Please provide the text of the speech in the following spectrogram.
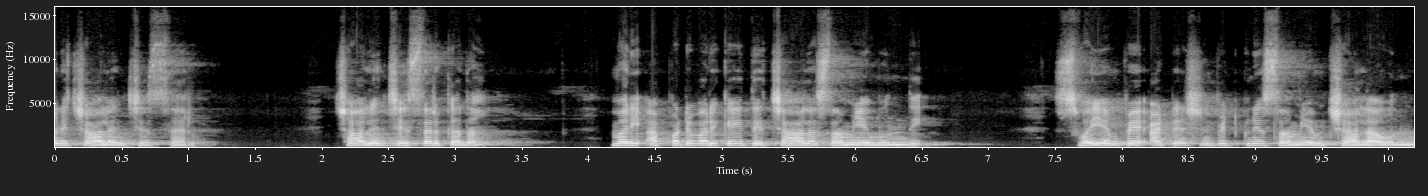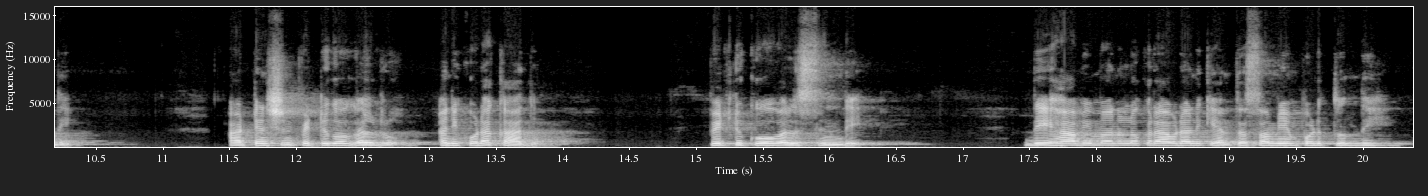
అని ఛాలెంజ్ చేశారు. ఛాలెంజ్ చేశారు కదా? మరి అప్పటి వరకైతే చాలా సమయం ఉంది. స్వయంపై అటెన్షన్ పెట్టుకునే సమయం చాలా ఉంది. అటెన్షన్ పెట్టుకోగలరు అని కూడా కాదు. పెట్టుకోవలసిందే. దేహాభిమానంలోకి రావడానికి ఎంత సమయం పడుతుంది?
